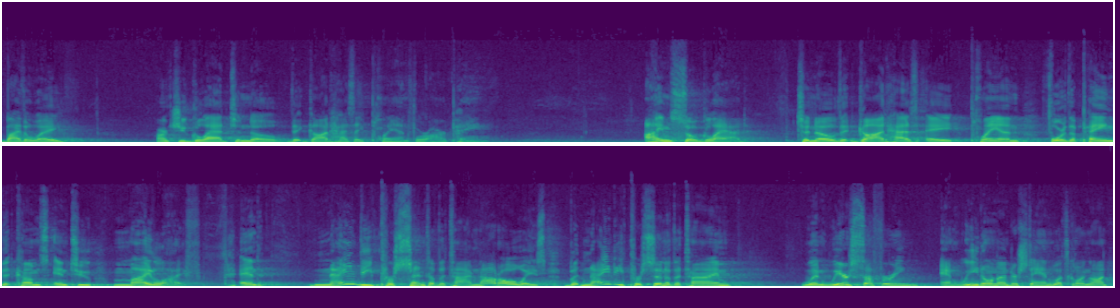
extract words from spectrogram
By the way, aren't you glad to know that God has a plan for our pain? I'm so glad to know that God has a plan for the pain that comes into my life. And 90% of the time, not always, but 90% of the time, when we're suffering and we don't understand what's going on,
